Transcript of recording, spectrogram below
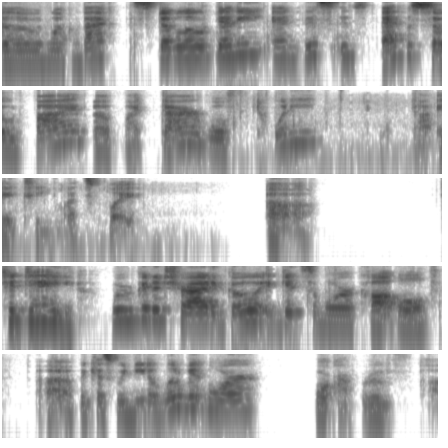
Hello and welcome back. It's Double O Debbie, and this is episode 5 of my Direwolf 20.18 Let's Play. Uh, today we're gonna try to go and get some more cobble, uh, because we need a little bit more for our roof. Uh,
